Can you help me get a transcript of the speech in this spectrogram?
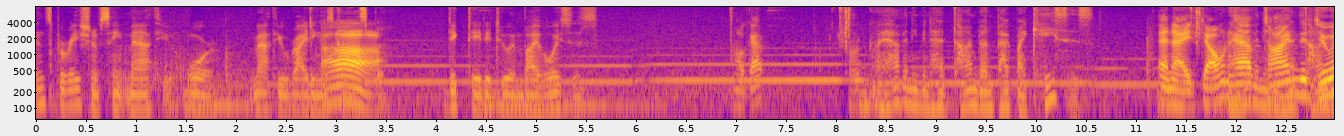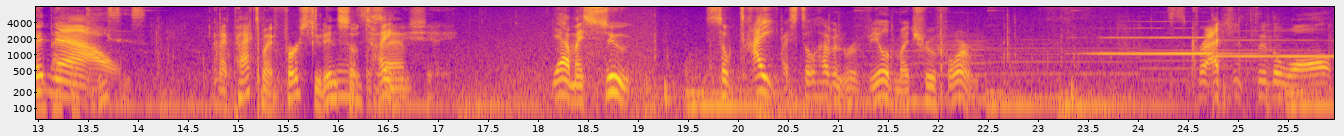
Inspiration of Saint Matthew, or Matthew writing his Ah. gospel, dictated to him by voices. Okay. I haven't even had time to unpack my cases. And I don't I have time to time do to it now. cases. And I packed my first suit in so tight. Yeah, my suit. So tight. I still haven't revealed my true form. Just crashes through the wall.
